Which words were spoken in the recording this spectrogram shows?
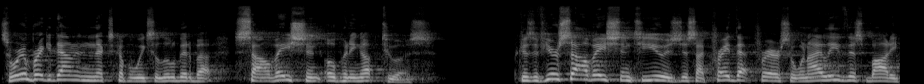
So we're going to break it down in the next couple weeks a little bit about salvation opening up to us. Because if your salvation to you is just, I prayed that prayer, so when I leave this body,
